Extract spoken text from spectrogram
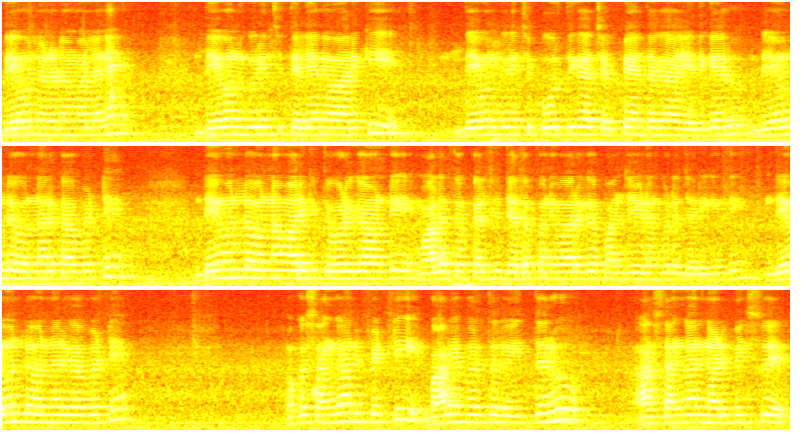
దేవునిలో ఉండడం వల్లనే దేవుని గురించి తెలియని వారికి దేవుని గురించి పూర్తిగా చెప్పేంతగా ఎదిగారు. దేవునిలో ఉన్నారు కాబట్టి దేవునిలో ఉన్న వారికి తోడుగా ఉండి వాళ్ళతో కలిసి జత పనివారుగా పనిచేయడం కూడా జరిగింది. దేవునిలో ఉన్నారు కాబట్టి ఒక సంఘాన్ని పెట్టి భార్యాభర్తలు ఇద్దరు ఆ సంఘాన్ని నడిపించే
